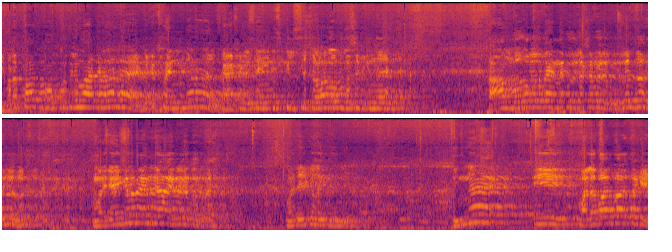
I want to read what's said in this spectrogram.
ഇവിടെ ഇപ്പൊ മൊത്തത്തിൽ മാറ്റങ്ങളല്ലേ? ഇതൊക്കെ ട്രെൻഡാണ് ഫാഷൻ ഡിസൈനിന്റെ സ്കിൽസ് സെറ്റുകളാണ് പ്രദർശിപ്പിക്കുന്നത് ആ അമ്പത് തുറയുള്ള പാന്റ് ഒരു ലക്ഷം വരും. ഇതിലെന്താ അറിയോ? രൂപ ഇതിന് പിന്നെ ഈ മലബാർ ഭാഗത്തൊക്കെ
